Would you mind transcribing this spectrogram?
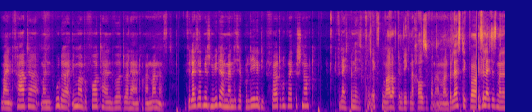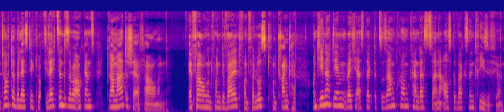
mein Vater meinen Bruder immer bevorteilen wird, weil er einfach ein Mann ist. Vielleicht hat mir schon wieder ein männlicher Kollege die Beförderung weggeschnappt. Vielleicht bin ich zum x Mal auf dem Weg nach Hause von einem Mann belästigt worden. Vielleicht ist meine Tochter belästigt worden. Vielleicht sind es aber auch ganz dramatische Erfahrungen. Erfahrungen von Gewalt, von Verlust, von Krankheit. Und je nachdem, welche Aspekte zusammenkommen, kann das zu einer ausgewachsenen Krise führen.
